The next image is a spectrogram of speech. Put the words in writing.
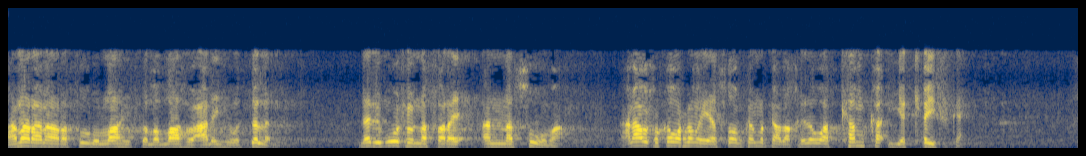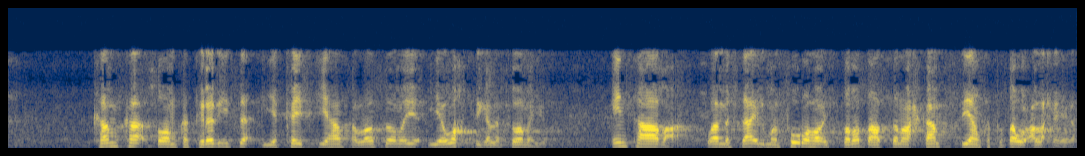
أمرnaa رsuuل اللhi صلى الله عليه وسلم نبgu wuxuuna faray أن نصuuma مaعnaha wuxuu ka waramaya soomkan markaad akrido waa kamka iyo kayfka kamka soomka tiradiisa iyo kaydkiiyo halka loo soomayo iyo waktiga la soomayo. Intaaba waa masaa'il manfuur ahoo isdaba daadsan oo axkaamta siyaamka tatawuca la xidhiidha.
